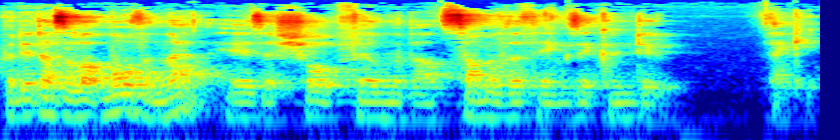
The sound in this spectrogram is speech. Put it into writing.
But it does a lot more than that. Here's a short film about some of the things it can do. Thank you.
